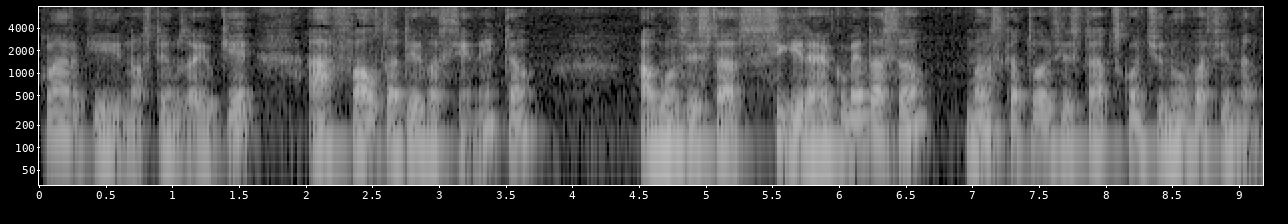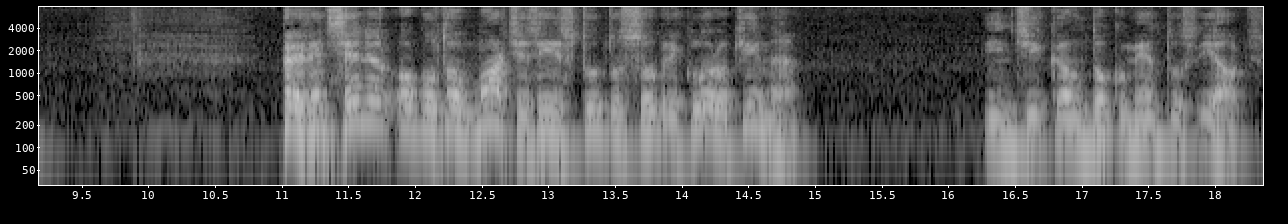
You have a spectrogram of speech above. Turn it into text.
Claro que nós temos aí o que? A falta de vacina. Então, Alguns estados seguiram a recomendação, mas 14 estados continuam vacinando. Prevent Senior ocultou mortes em estudos sobre cloroquina, indicam documentos e áudios.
